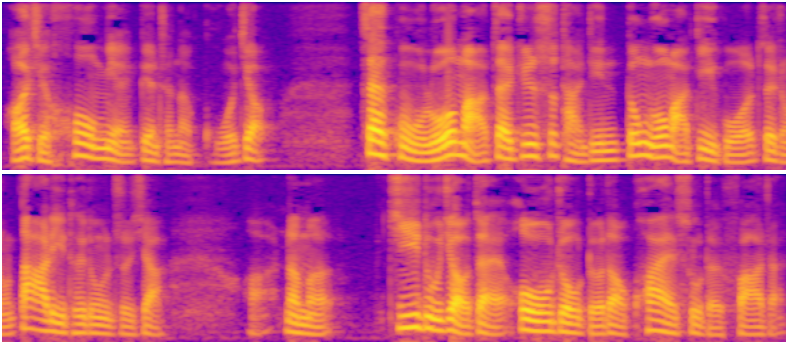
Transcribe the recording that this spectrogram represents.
而且后面变成了国教，在古罗马，在君士坦丁东罗马帝国这种大力推动之下，啊，那么基督教在欧洲得到快速的发展，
